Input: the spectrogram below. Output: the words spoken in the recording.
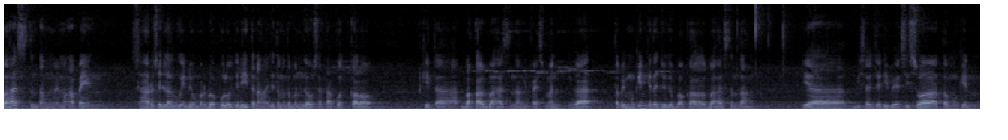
bahas tentang memang apa yang seharusnya dilakuin di umur 20 jadi tenang aja teman-teman nggak usah takut kalau kita bakal bahas tentang investment enggak tapi mungkin kita juga bakal bahas tentang ya bisa jadi beasiswa atau mungkin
